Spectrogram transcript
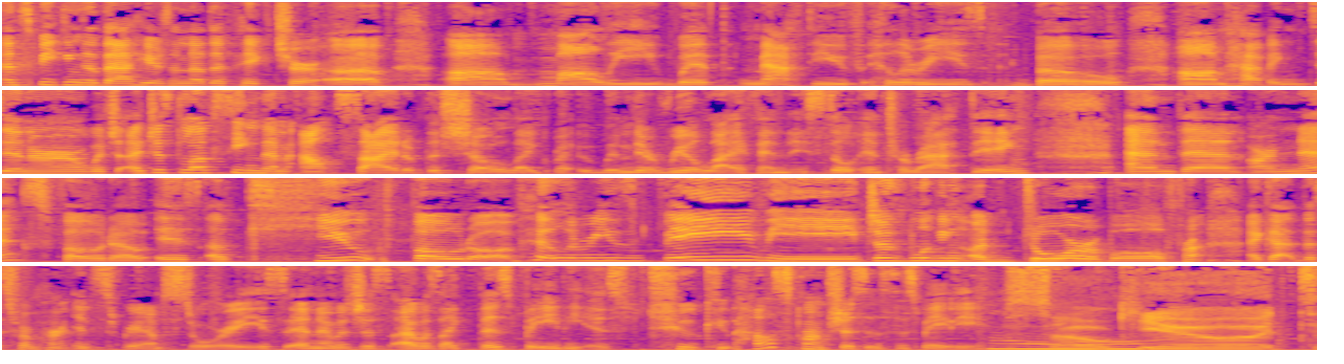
And speaking of that, here's another picture of um, Molly with Matthew, Hilary's beau, um, having dinner, which I just love seeing them outside of the show, like in their real life and still interacting. And then our next photo is a cute photo of Hilary's baby, just looking adorable. From I got this from her Instagram stories, and it was just I was like, this baby is too cute. How scrumptious is this baby? so cute.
